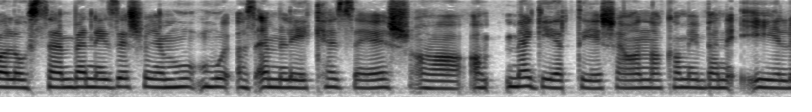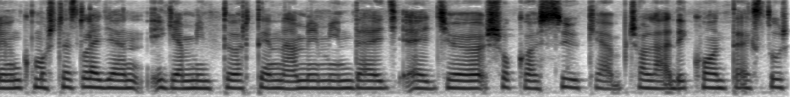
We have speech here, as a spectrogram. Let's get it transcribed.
való szembenézés, vagy a, az emlékezés, a, a megértése annak, amiben élünk, most ez legyen, igen, mint történelmi, mind egy, egy sokkal szűkebb családi kontextus,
